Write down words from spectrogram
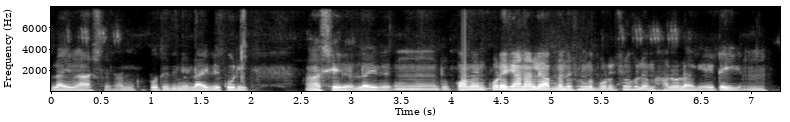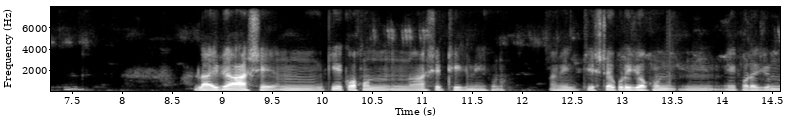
লাইভে আসে। আমি প্রতিদিনই লাইভে করি, আসে লাইভে একটু কমেন্ট করে জানালে আপনাদের সঙ্গে পরিচয় হলে ভালো লাগে, এটাই লাইভে আসে কে কখন আসে ঠিক নেই কোনো। আমি চেষ্টা করি যখন এ করার জন্য।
